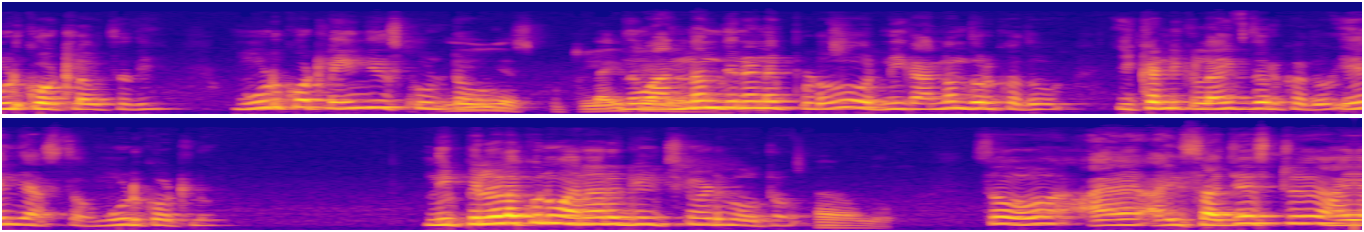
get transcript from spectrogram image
మూడు కోట్లు అవుతుంది. మూడు కోట్లు ఏం చేసుకుంటావు? నువ్వు అన్నం తిననప్పుడు నీకు అన్నం దొరకదు. ఇక్కడ నీకు లైఫ్ దొరకదు. ఏం చేస్తావు? మూడు కోట్లు. నీ పిల్లలకు నువ్వు అనారోగ్యం ఇచ్చిన వాడివి అవుతావు. So I I suggest high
